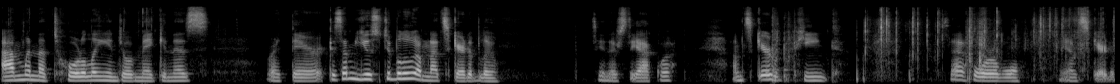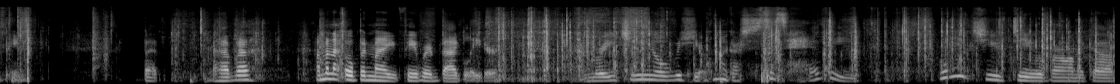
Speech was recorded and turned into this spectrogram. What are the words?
I'm going to totally enjoy making this right there. Because I'm used to blue. I'm not scared of blue. See, there's the aqua. I'm scared of pink that horrible? I'm scared of pink. But I have a. I'm gonna open my favorite bag later. I'm reaching over here. Oh my gosh, this is heavy. What did you do, Veronica?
